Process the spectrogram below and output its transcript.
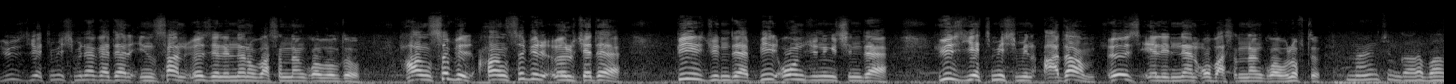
170 minə qədər insan öz elindən obasından qovuldu. Hansı bir hansı bir ölkədə bir gündə, bir 10 günün içində 170 min adam öz elindən obasından qovulubdur. Mənim üçün Qarabağ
